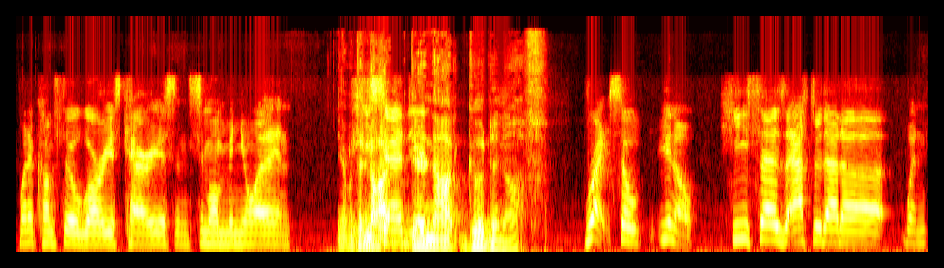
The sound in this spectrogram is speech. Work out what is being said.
when it comes to Loris Karius and Simon Mignolet and Yeah, but they're not- they're it- not good enough. Right. So, you know, he says after that, uh, when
